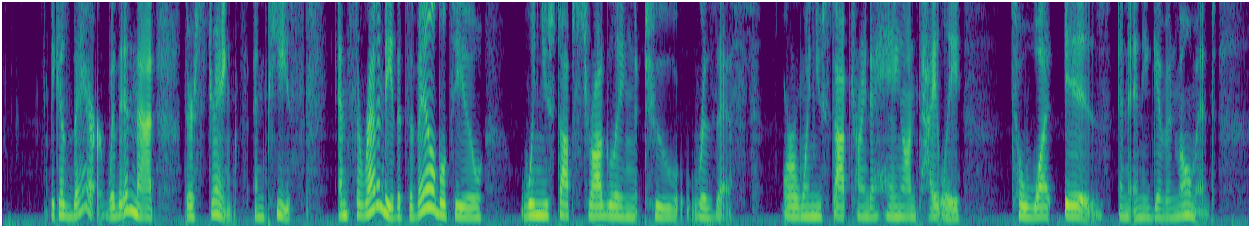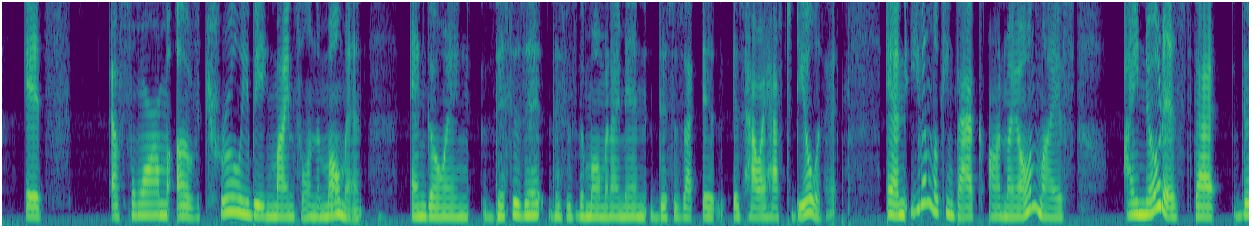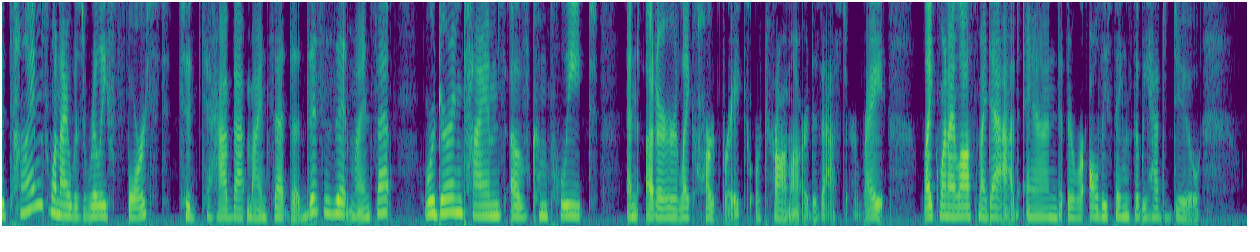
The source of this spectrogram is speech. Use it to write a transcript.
Because there, within that, there's strength and peace and serenity that's available to you when you stop struggling to resist or when you stop trying to hang on tightly to what is in any given moment. It's a form of truly being mindful in the moment and going, this is it, this is the moment I'm in, this is, is how I have to deal with it. And even looking back on my own life, I noticed that the times when I was really forced to to have that mindset, the this is it mindset, were during times of complete and utter like heartbreak or trauma or disaster, right? Like when I lost my dad and there were all these things that we had to do.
